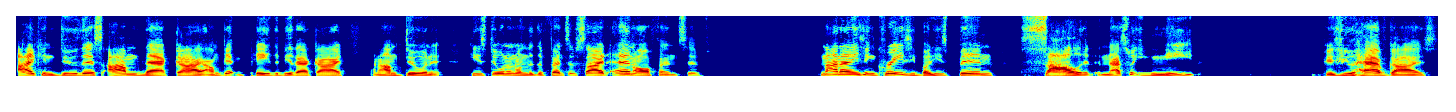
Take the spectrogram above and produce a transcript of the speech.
I can do this. I'm that guy. I'm getting paid to be that guy, and I'm doing it. He's doing it on the defensive side and offensive. Not anything crazy, but he's been solid, and that's what you need because you have guys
